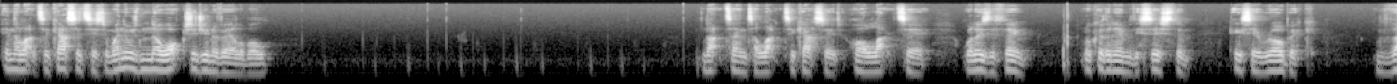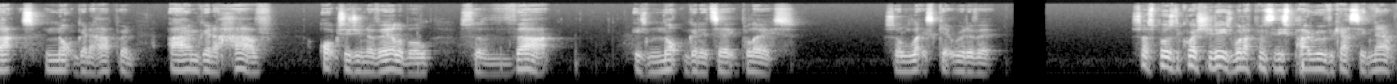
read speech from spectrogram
in the lactic acid system, when there was no oxygen available, that turned to lactic acid or lactate. Well, here's the thing look at the name of the system it's aerobic. That's not going to happen. I'm going to have oxygen available, so that is not going to take place. So let's get rid of it. So I suppose the question is, what happens to this pyruvic acid now?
